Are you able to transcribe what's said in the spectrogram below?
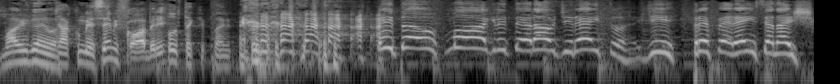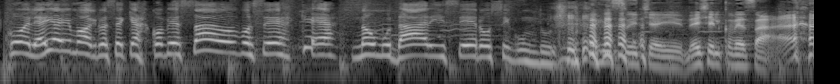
Mogli ganhou. Já comecei me cobre. Puta que pariu. Então, Mogli terá o direito de preferência na escolha. E aí, Mogli, você quer começar ou você quer não mudar e ser o segundo? Rissuti aí, deixa ele começar. Que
